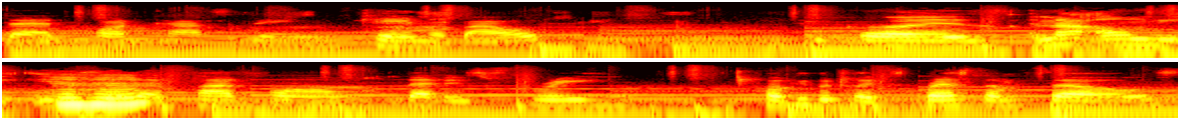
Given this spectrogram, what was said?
that podcasting came about because not only is mm-hmm. it a platform that is free for people to express themselves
